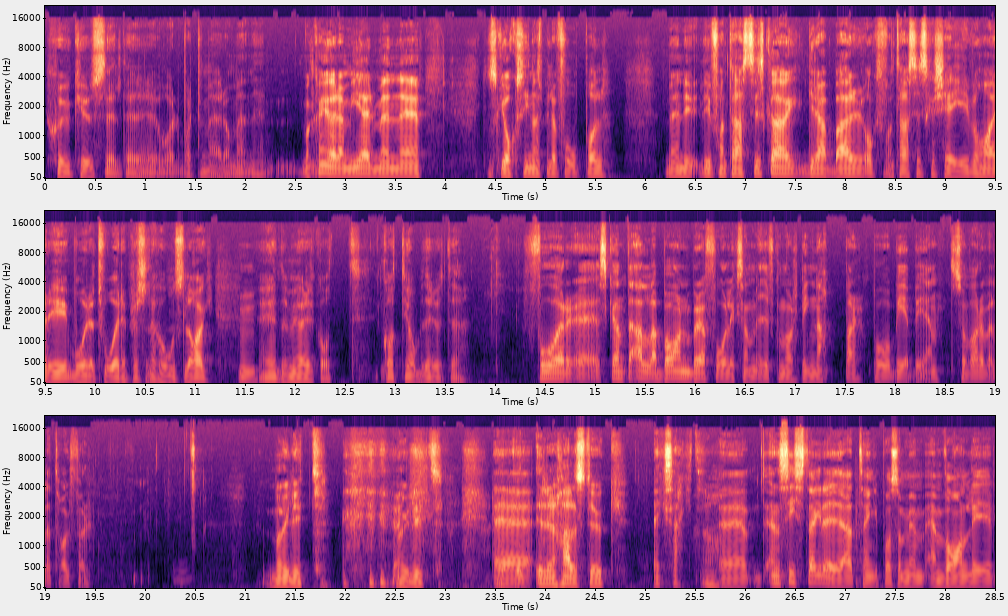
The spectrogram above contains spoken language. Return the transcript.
sjukhus eller vart vart de är. Men man kan göra mer, men eh, de ska också hinna spela fotboll. Men det är fantastiska grabbar och fantastiska tjejer vi har i våra två representationslag. Eh, De gör ett gott, gott jobb där ute. Får, eh, ska inte alla barn börja få liksom IFK Norrköping nappar på BB igen? Så var det väl ett tag för. Möjligt. Möjligt. Eh, är det en halsduk? Exakt. Ja. Eh, en sista grej jag tänker på som en, en vanlig,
